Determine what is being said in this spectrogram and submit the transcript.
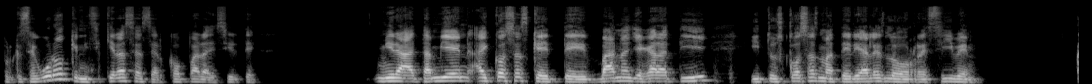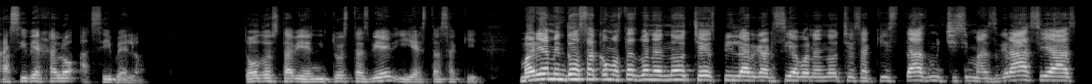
Porque seguro que ni siquiera se acercó para decirte, mira, también hay cosas que te van a llegar a ti y tus cosas materiales lo reciben Así déjalo, así velo. Todo está bien y tú estás bien y estás aquí. María Mendoza, ¿cómo estás? Buenas noches. Pilar García, buenas noches. Aquí estás. Muchísimas gracias.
